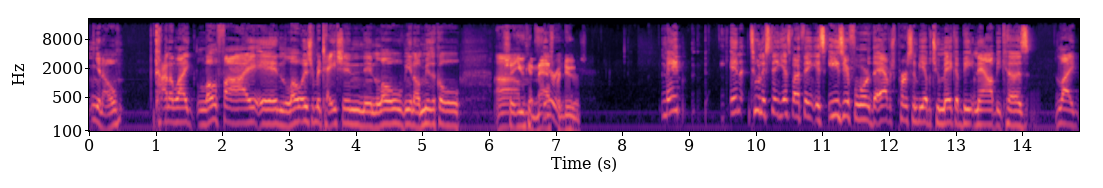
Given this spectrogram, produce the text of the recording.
you know kind of like lo-fi and low instrumentation and low, you know, musical. Um, so you can mass theory. produce Maybe, in, to an extent, yes, but I think it's easier for the average person to be able to make a beat now because, like,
